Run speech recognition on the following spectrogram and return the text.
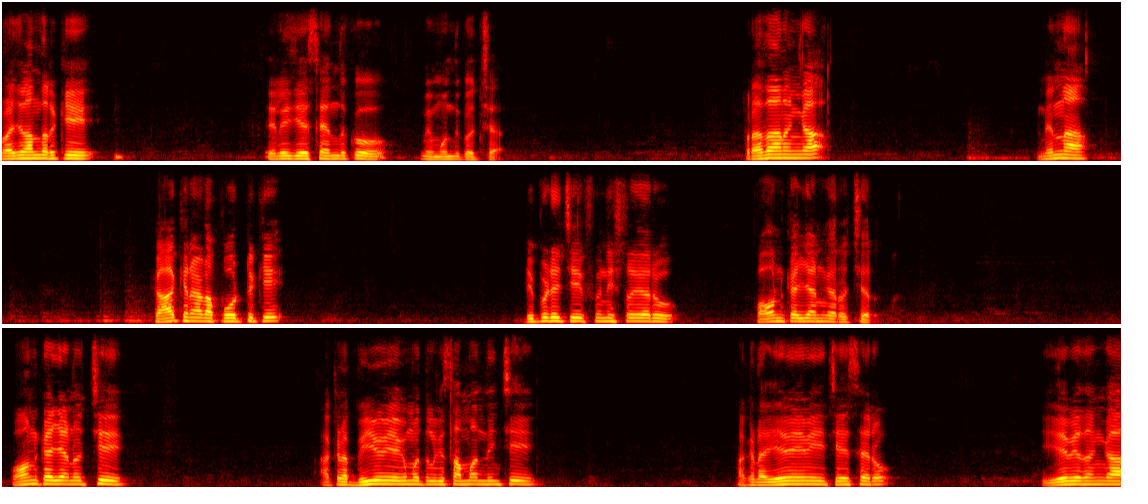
ప్రజలందరికీ తెలియజేసేందుకు మీ ముందుకు వచ్చా ప్రధానంగా నిన్న కాకినాడ పోర్టుకి డిప్యూటీ చీఫ్ మినిస్టర్ గారు పవన్ కళ్యాణ్ గారు వచ్చారు. పవన్ కళ్యాణ్ వచ్చి అక్కడ బియ్యం ఎగుమతులకు సంబంధించి అక్కడ ఏమేమి చేశారో ఏ విధంగా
